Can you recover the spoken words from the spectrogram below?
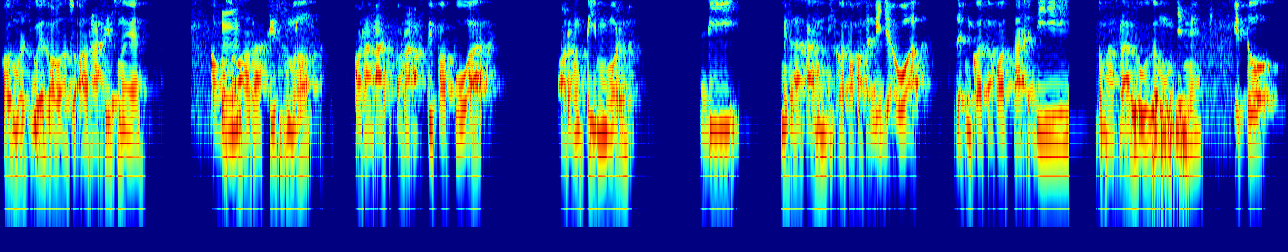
Kalau menurut gue kalau soal rasisme ya. Kalau Hmm. soal rasisme orang orang asli Papua orang timur di misalkan di kota-kota di Jawa dan di kota-kota di Sumatera juga mungkin ya. Itu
